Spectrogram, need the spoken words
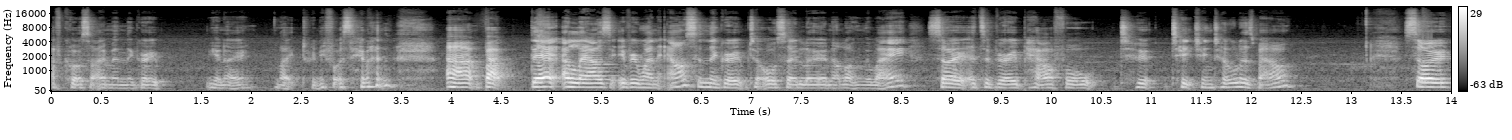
of course i'm in the group you know like 24 7 uh, but that allows everyone else in the group to also learn along the way. So it's a very powerful t- teaching tool as well. So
